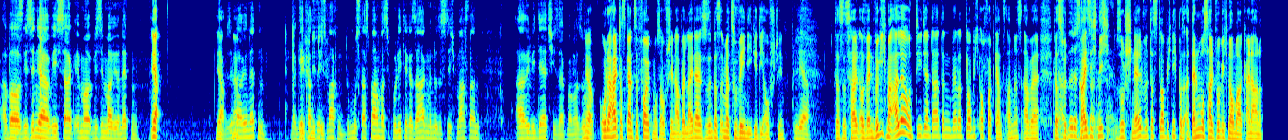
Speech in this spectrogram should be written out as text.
aber wir sind ja, wie ich sag immer, wir sind Marionetten. Ja. Ja. Wir sind ja. Marionetten. Dagegen kannst du Definitiv. nichts machen. Du musst das machen, was die Politiker sagen. Wenn du das nicht machst, dann Arrivederci, sagt man mal so. ja. Oder halt das ganze Volk muss aufstehen, aber leider sind das immer zu wenige, die aufstehen. ja. Das ist halt, also wenn wirklich mal alle und die denn da, dann wäre das, glaube ich, auch was ganz anderes. Aber das Ja, wird, es weiß ich nicht, sein. so schnell wird das, glaube ich, nicht passieren. Also dann muss halt wirklich nochmal, keine Ahnung,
